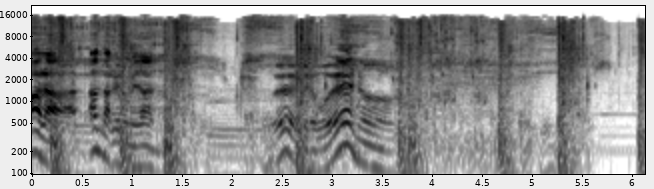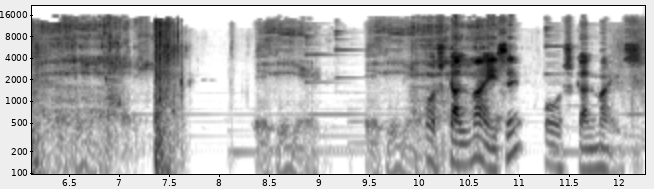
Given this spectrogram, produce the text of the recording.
¡Hala! ¡Anda que no me dan! ¡Eh, pero bueno! Os calmáis, ¿eh? Os calmáis.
